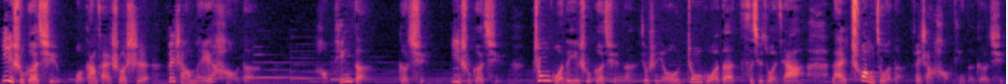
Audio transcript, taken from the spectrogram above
艺术歌曲，我刚才说是非常美好的、好听的。歌曲、艺术歌曲，中国的艺术歌曲呢，就是由中国的词曲作家来创作的非常好听的歌曲。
